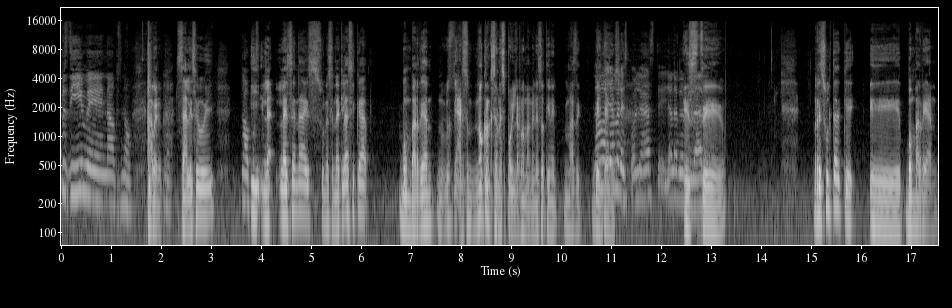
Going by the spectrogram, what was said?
pues dime. No, pues no. Ah, bueno, No. sale ese güey. No, pues. Y la, la escena es una escena clásica. Bombardean. no, creo que sea un spoiler, no mames. Eso tiene más de 20 no, ya años. me la spoileaste, ya la había olvidado. Este. Resulta que eh, bombardean.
